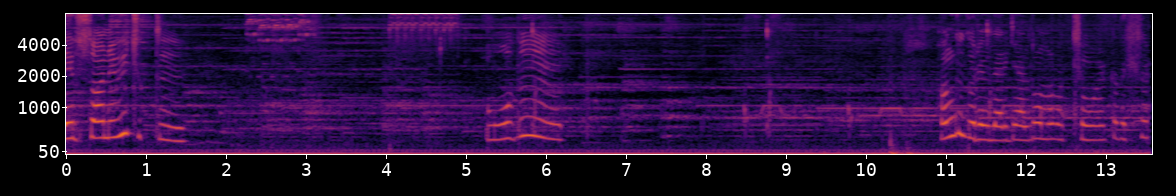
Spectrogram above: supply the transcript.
Efsanevi çıktı. Abi. Hangi görevler geldi ona bakacağım arkadaşlar.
